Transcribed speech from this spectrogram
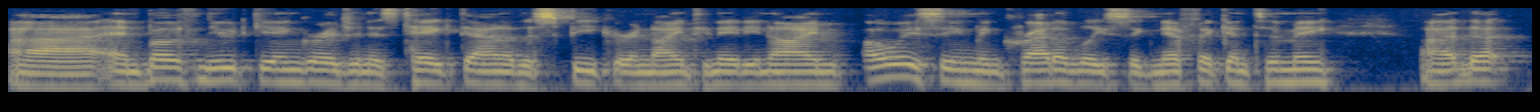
Uh, and both Newt Gingrich and his takedown of the speaker in 1989 always seemed incredibly significant to me. Uh, that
